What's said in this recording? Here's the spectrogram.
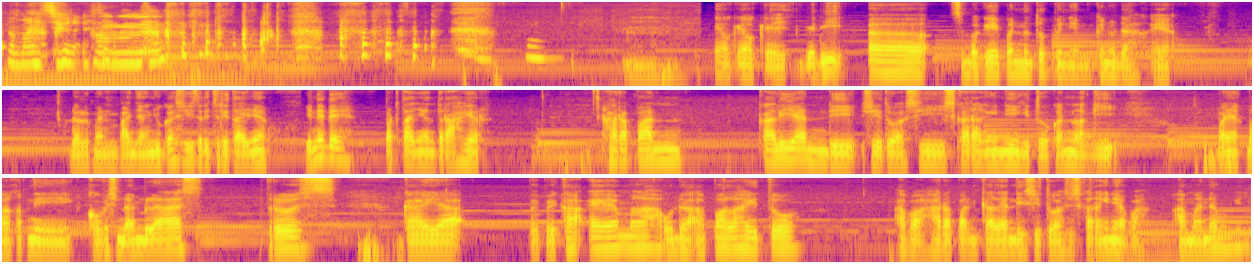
Sama aja? Hmm. Oke oke oke. Jadi eh, sebagai penutup ini mungkin udah kayak udah lumayan panjang juga sih ceritanya. Ini deh pertanyaan terakhir. Harapan kalian di situasi sekarang ini gitu kan lagi banyak banget nih COVID-19. Terus kayak PPKM lah, udah apalah itu. Apa harapan kalian di situasi sekarang ini apa? Amanda mungkin?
